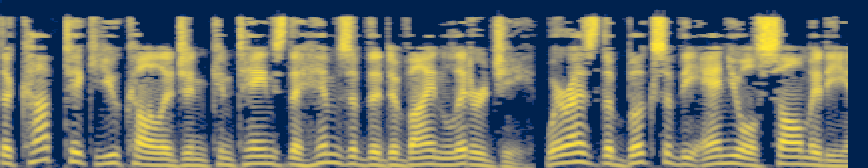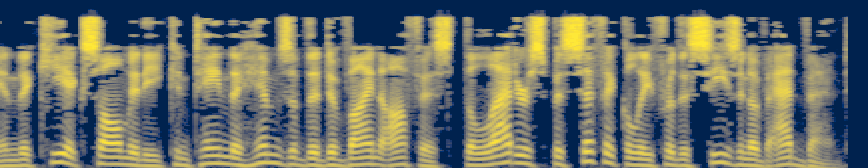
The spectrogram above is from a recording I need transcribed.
The Coptic Euchologion contains the hymns of the Divine Liturgy, whereas the books of the annual psalmody and the Kiahk psalmody contain the hymns of the Divine Office, the latter specifically for the season of Advent.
